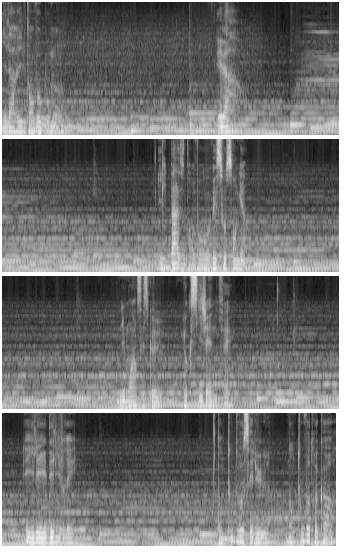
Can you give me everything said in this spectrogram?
Il arrive dans vos poumons et là, il passe dans vos vaisseaux sanguins. Du moins, c'est ce que l'oxygène fait. Et il est délivré dans toutes vos cellules, dans tout votre corps,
